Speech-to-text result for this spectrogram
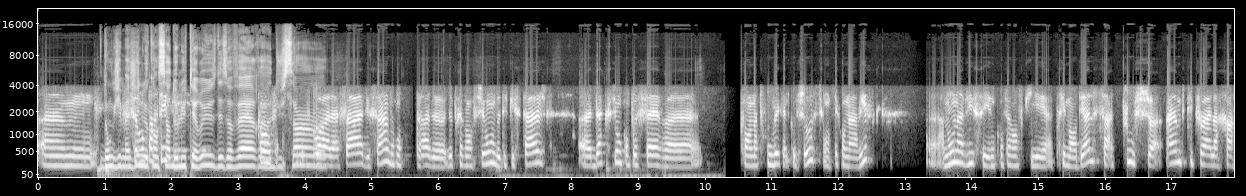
donc j'imagine le cancer de l'utérus, des ovaires, du sein. Voilà ça, du sein. Donc on parlera de, de prévention, de dépistage, d'actions qu'on peut faire quand on a trouvé quelque chose, si on sait qu'on a un risque. Euh, à mon avis, c'est une conférence qui est primordiale. Ça touche un petit peu à l'akha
